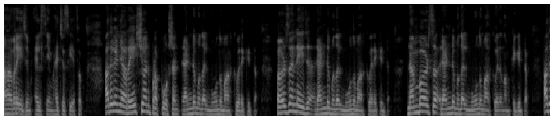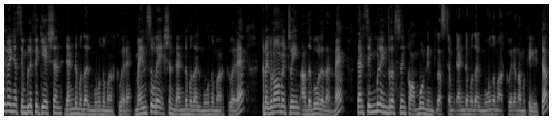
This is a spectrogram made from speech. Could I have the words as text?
ആവറേജും L C M H C എഫും അത് കഴിഞ്ഞ റേഷ്യോ ആൻഡ് പ്രൊപ്പോർഷൻ രണ്ട് മുതൽ മൂന്ന് മാർക്ക് വരെ കിട്ടും. പെർസെന്റേജ് രണ്ട് മുതൽ മൂന്ന് മാർക്ക് വരെ കിട്ടും. നമ്പേഴ്സ് രണ്ട് മുതൽ മൂന്ന് മാർക്ക് വരെ നമുക്ക് കിട്ടും. അത് കഴിഞ്ഞ് സിംപ്ലിഫിക്കേഷൻ രണ്ട് മുതൽ മൂന്ന് മാർക്ക് വരെ. മെൻസുറേഷൻ രണ്ട് മുതൽ മൂന്ന് മാർക്ക് വരെ. ട്രിഗണോമെട്രിയും അതുപോലെ തന്നെ. ദൻ സിമ്പിൾ ഇൻട്രസ്റ്റും കോമ്പൗണ്ട് ഇൻട്രസ്റ്റും രണ്ട് മുതൽ മൂന്ന് മാർക്ക് വരെ നമുക്ക് കിട്ടും.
